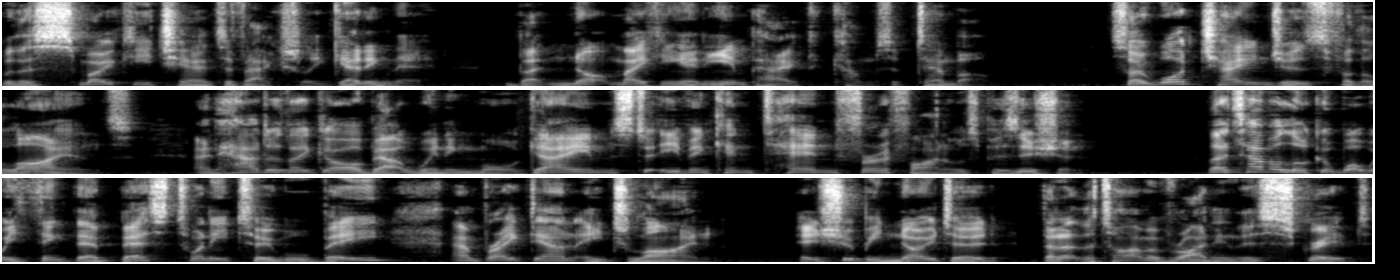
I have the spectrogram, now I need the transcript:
with a smoky chance of actually getting there, but not making any impact come September. So, what changes for the Lions, and how do they go about winning more games to even contend for a finals position? Let's have a look at what we think their best 22 will be and break down each line. It should be noted that at the time of writing this script,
